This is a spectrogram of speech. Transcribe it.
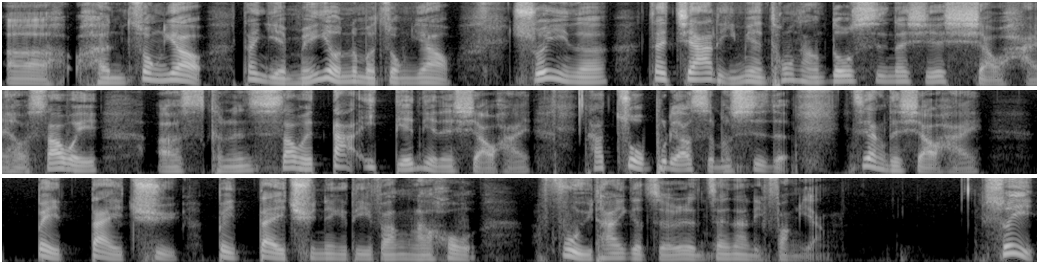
呃，很重要，但也没有那么重要。所以呢，在家里面通常都是那些小孩哈，稍微。呃，可能稍微大一点点的小孩，他做不了什么事的，这样的小孩被带去，被带去那个地方，然后赋予他一个责任，在那里放羊。所以，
